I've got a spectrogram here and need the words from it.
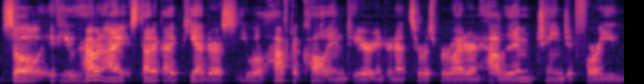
So if you have an I static IP address, you will have to call into your internet service provider and have them change it for you.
